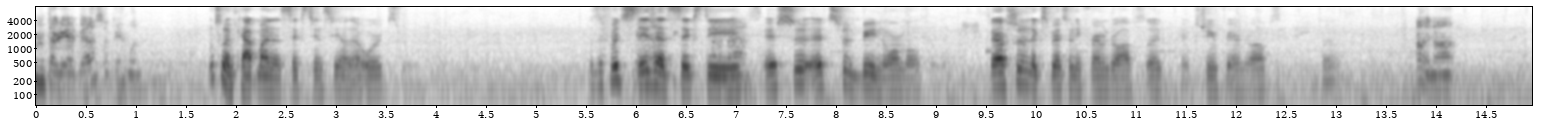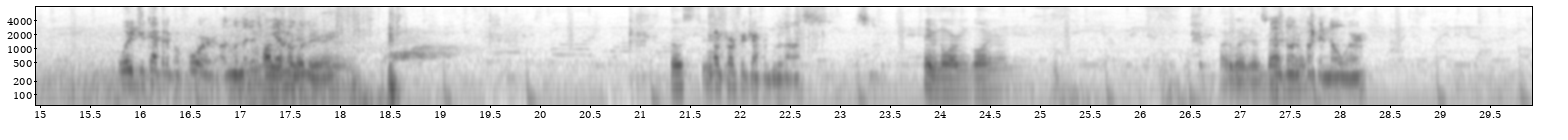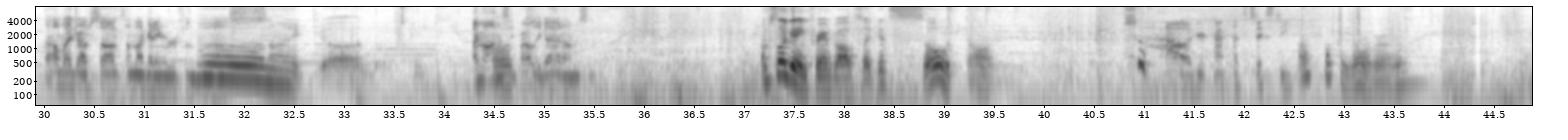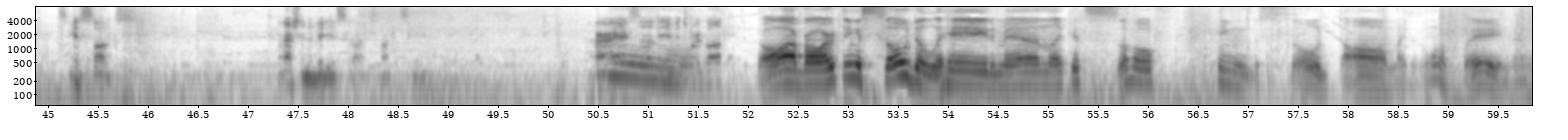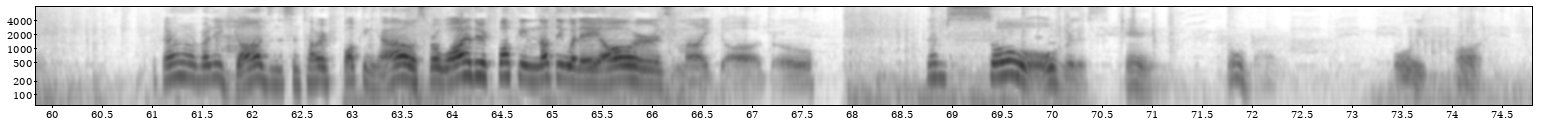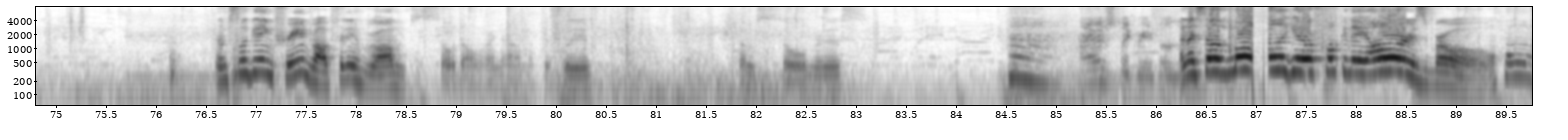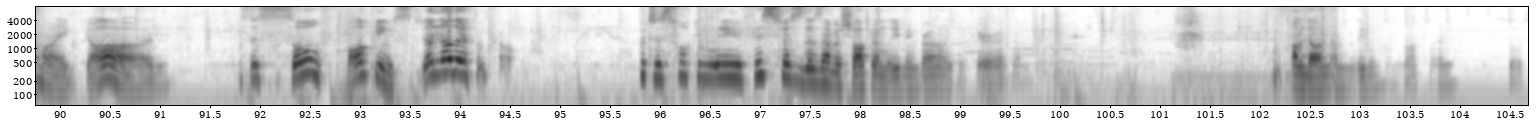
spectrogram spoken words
Mm, 30 FPS, okay, one. I'm just gonna cap mine at 60 and see how that works. Because if it stays at 60, it should it should be normal. I shouldn't experience any frame drops, like extreme frame drops. But Probably not. What did you cap it at before? Unlimited? Yeah, unlimited, unlimited. right? Close to. Oh, perfect draft for Blue House. So, I don't even know where I'm going right now. Probably go to the this guy's back. going to fucking nowhere. Oh, my drop sucks. I'm not getting root for the Blue Oh so- my god. bro, this game's- I'm honestly sucks. probably dead, honestly. I'm still getting frame drops, like, it's so dumb. How? If you're capped at 60. I don't fucking know, bro. This game sucks. Actually, NVIDIA sucks, not this game. Alright, have the inventory bug. Oh, bro, everything is so delayed, man. Like, it's so fucking so dumb. I don't want to play, man. Like, I don't have any guns in this entire fucking house, bro. Why are there fucking nothing but ARs? My god, bro. I'm so over this game. So bad. Holy fuck. I'm still getting frame drops. I'm so dumb right now. I'm gonna just leave. I'm so over this. And I still have more alligator fucking ARs, bro. Oh my god. This is so fucking another bro. But just fucking leave. This just doesn't have a shotgun, I'm leaving, bro. I don't even care. I'm, I'm done. I'm leaving. I'm not playing. So.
